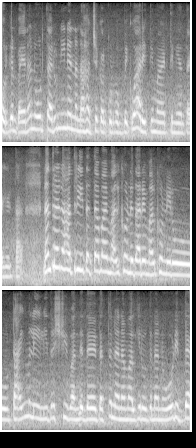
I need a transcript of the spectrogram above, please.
ಹೊರಗಿನ ಭಯನ ನೋಡ್ತಾರು ನೀನೇ ನನ್ನ ಹಚ್ಚೆ ಕರ್ಕೊಂಡು ಹೋಗ್ಬೇಕು, ಆ ರೀತಿ ಮಾಡ್ತೀನಿ ಅಂತ ಹೇಳ್ತಾಳೆ. ನಂತರ ರಾತ್ರಿ ದತ್ತಾಬಾಯಿ ಮಲ್ಕೊಂಡಿದ್ದಾರೆ. ಮಲ್ಕೊಂಡಿರೋ ಟೈಮಲ್ಲಿ ಇಲ್ಲಿ ದೃಷ್ಟಿ ಬಂದಿದೆ. ದತ್ತನನ್ನ ಮಲ್ಗಿರೋದನ್ನ ನೋಡಿದ್ದೆ.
